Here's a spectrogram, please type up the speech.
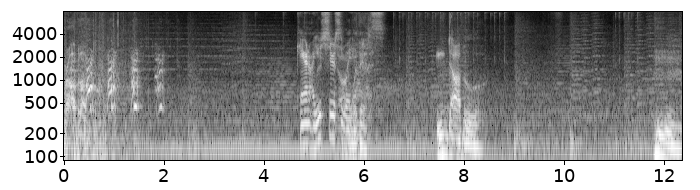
problem. Karen, are you seriously On waiting with on it. us? Dabu. Hmm.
